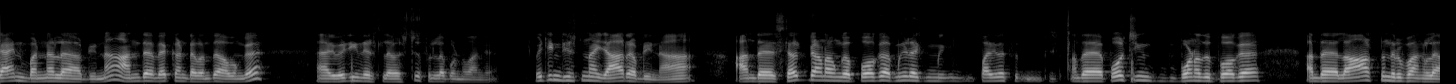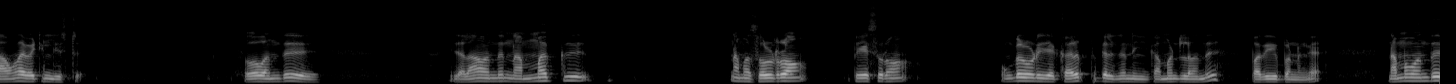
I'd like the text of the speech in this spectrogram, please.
ஜாயின் பண்ணலை அப்படின்னா அந்த வேக்கண்ட்டை வந்து அவங்க வெயிட்டிங் லிஸ்ட்டில் வச்சுட்டு ஃபில்லப் பண்ணுவாங்க. வெயிட்டிங் லிஸ்ட்னா யார் அப்படின்னா அந்த செலக்ட் ஆனவங்க போக மீத பதிவு அந்த போஸ்டிங் போனது போக அந்த லாஸ்ட்னு இருப்பாங்களே அவங்க தான் வெயிட்டிங் லிஸ்ட்டு ஸோ வந்து இதெல்லாம் வந்து நமக்கு நம்ம சொல்கிறோம் பேசுகிறோம் உங்களுடைய கருத்துக்கள் என்ன நீங்கள் கமெண்ட்டில் வந்து பதிவு பண்ணுங்கள் நம்ம வந்து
